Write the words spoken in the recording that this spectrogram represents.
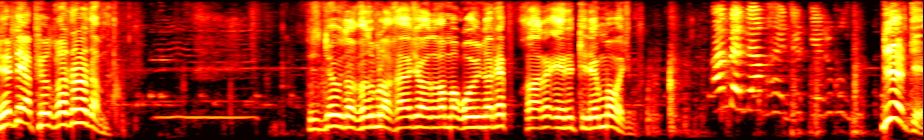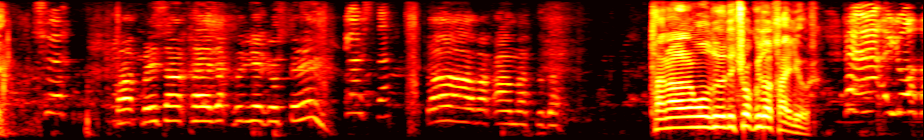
Nerede yapıyoruz kardan adam? Biz ne güzel kızımla kayacaktık ama koyunlar hep karı eritti değil mi babacığım? Anne ben kayacak yeri buldum. Nerede? Şu Bak ben sana kayacak bir yer göstereyim mi? göster. Daha bak Ahmetli'de. Tanaların olduğu yerde çok güzel kaylıyor. He yok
